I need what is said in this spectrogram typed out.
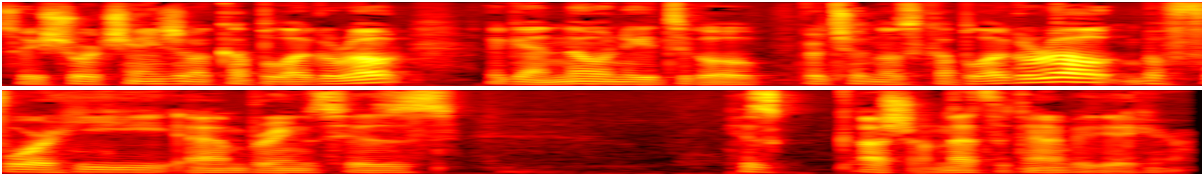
so he shortchanged him a couple of garot again no need to go return those couple of garot before he um, brings his his asham. That's the kind of idea here.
